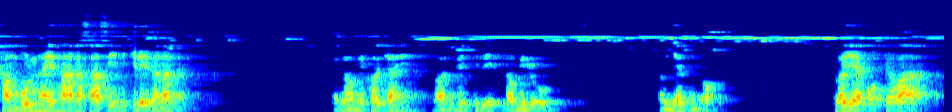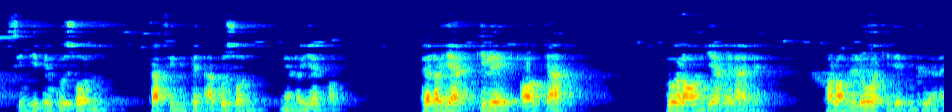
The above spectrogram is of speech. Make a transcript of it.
ทำบุญให้ทานรักษาศีลกิเลสเท่านั้นแหละแต่เราไม่เข้าใจว่ามันเป็นกิเลสเราไม่รู้ เราแยกไม่ออก เราแยกออกแต่ว่าสิ่งที่เป็นกุศลกับสิ่งที่เป็นอกุศล เนี่ยเราแยกออก แต่เราแยกกิเลสออกจาก ตัวเราแยกไม่ได้เลยเพราะเราไม่รู้ว่ากิเลสมันคืออะไร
